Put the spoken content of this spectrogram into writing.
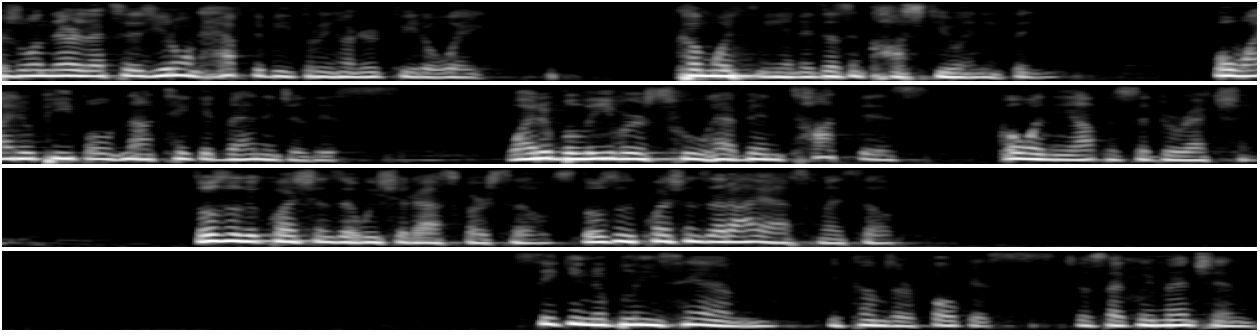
There's one there that says you don't have to be 300 feet away. Come with me, and it doesn't cost you anything. But why do people not take advantage of this? Why do believers who have been taught this go in the opposite direction? Those are the questions that we should ask ourselves. Those are the questions that I ask myself. Seeking to please Him becomes our focus. Just like we mentioned,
